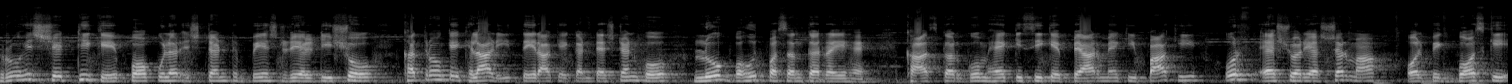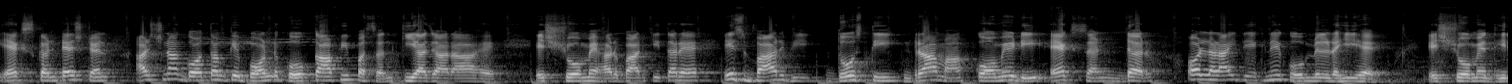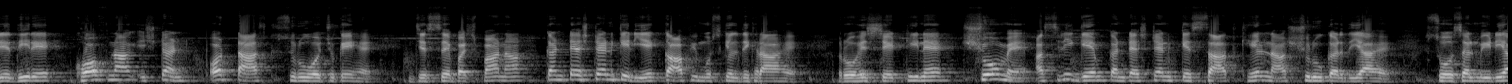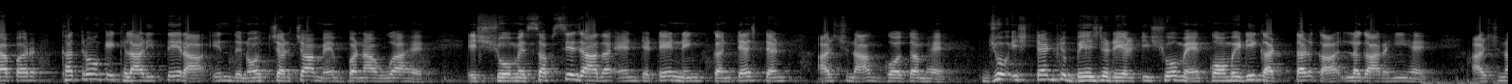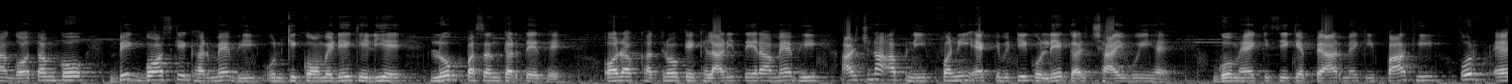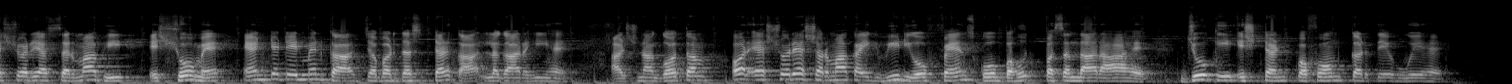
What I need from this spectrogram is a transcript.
रोहित शेट्टी के popular stunt based reality show Khatron Ke Khiladi तेरह के कंटेस्टेंट को लोग बहुत पसंद कर रहे हैं। खासकर गुम है किसी के प्यार में की पाखी उर्फ़ ऐश्वर्या शर्मा और बिग बॉस की एक्स कंटेस्टेंट अर्चना गौतम के बॉन्ड को काफ़ी पसंद किया जा रहा है। इस शो में हर बार की तरह इस बार भी दोस्ती ड्रामा कॉमेडी एक्शन डर और लड़ाई देखने को मिल रही है। इस शो में धीरे धीरे खौफनाक स्टंट और टास्क शुरू हो चुके हैं, जिससे बच पाना कंटेस्टेंट के लिए काफ़ी मुश्किल दिख रहा है। रोहित शेट्टी ने शो में असली गेम कंटेस्टेंट के साथ खेलना शुरू कर दिया है। सोशल मीडिया पर खतरों के खिलाड़ी तेरा इन दिनों चर्चा में बना हुआ है। इस शो में सबसे ज़्यादा एंटरटेनिंग कंटेस्टेंट अर्चना गौतम है। जो स्टंट बेस्ड रियलिटी शो में कॉमेडी का तड़का लगा रही हैं। अर्चना गौतम को बिग बॉस के घर में भी उनकी कॉमेडी के लिए लोग पसंद करते थे। और अब खतरों के खिलाड़ी तेरह में भी अर्चना अपनी फनी एक्टिविटी को लेकर छाई हुई है। गुम है किसी के प्यार में की पाखी उर्फ़ ऐश्वर्या शर्मा भी इस शो में एंटरटेनमेंट का ज़बरदस्त तड़का लगा रही हैं। अर्चना गौतम और ऐश्वर्या शर्मा का एक वीडियो फैंस को बहुत पसंद आ रहा है, जो कि स्टंट परफॉर्म करते हुए है।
